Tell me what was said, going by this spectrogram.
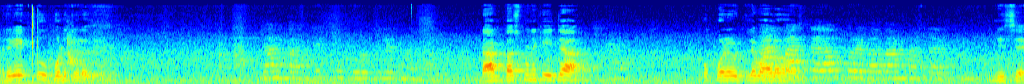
এটাকে একটু উপরে তুলে দিই। ডান পাশ মানে কি এটা? উপরে উঠলে ভালো হয়। নিচে?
